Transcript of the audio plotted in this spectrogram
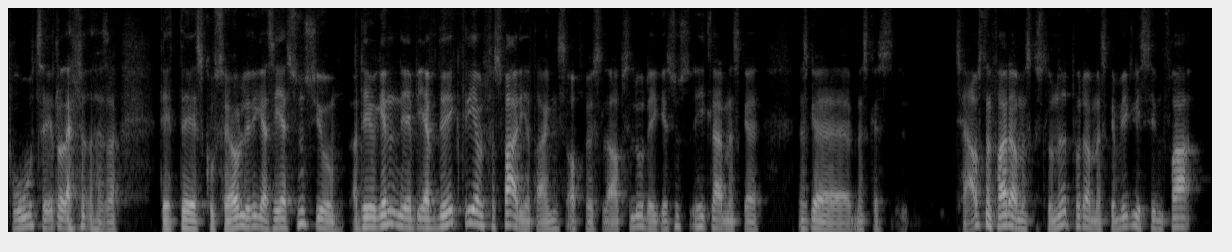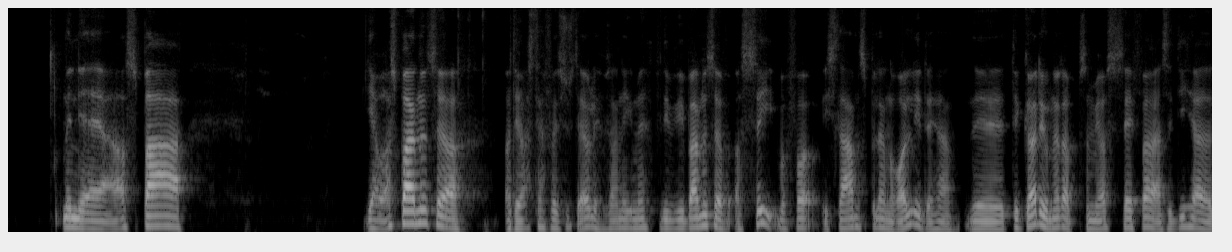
bruge til et eller andet. Altså, det, det er sgu sørgeligt, ikke? Altså, jeg synes jo, og det er jo igen, jeg, jeg, det er ikke fordi, jeg vil forsvare de her drenges opførsel, absolut ikke. Jeg synes helt klart, at man skal, man skal, man skal tage afstand fra det, og man skal slå ned på det, og man skal virkelig sige fra. Men jeg er også bare, jeg er også bare nødt til at, og det er også derfor, jeg synes, det er ærgerligt, at han ikke er med, fordi vi er bare nødt til at, at se, hvorfor islam spiller en rolle i det her. Øh, det gør det jo netop, som jeg også sagde før, altså de her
